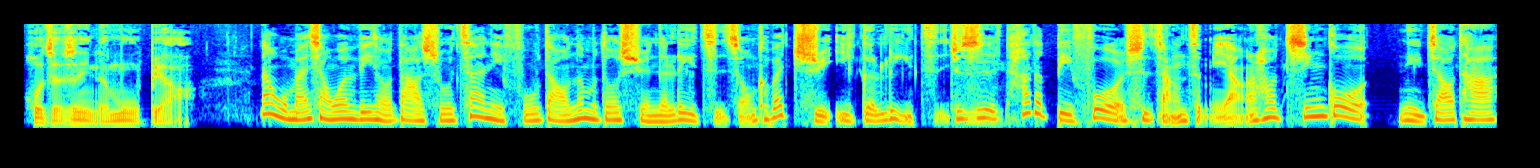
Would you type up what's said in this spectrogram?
或者是你的目标。那我蛮想问 Vito 大叔，在你辅导那么多学员的例子中，可不可以举一个例子，就是他的 before 是长怎么样，然后经过你教他。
